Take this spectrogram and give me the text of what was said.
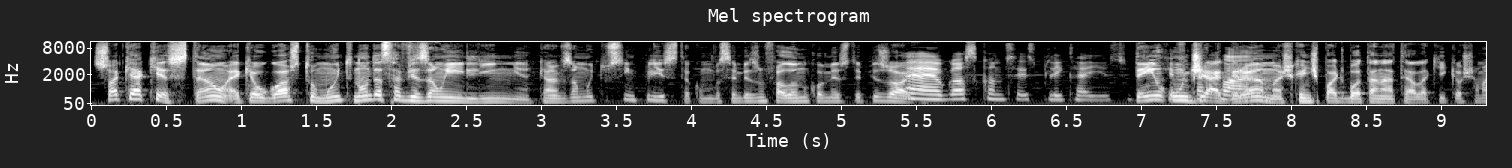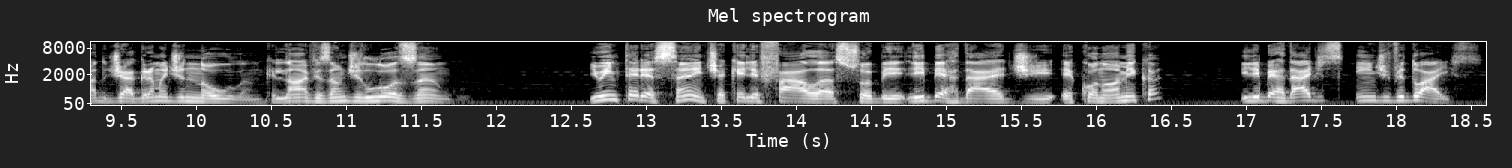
Só que a questão é que eu gosto muito não dessa visão em linha, que é uma visão muito simplista, como você mesmo falou no começo do episódio. É, eu gosto quando você explica isso. Tem um diagrama, claro. acho que a gente pode botar na tela aqui, que é o chamado diagrama de Nolan, que ele dá uma visão de losango. E o interessante é que ele fala sobre liberdade econômica e liberdades individuais.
